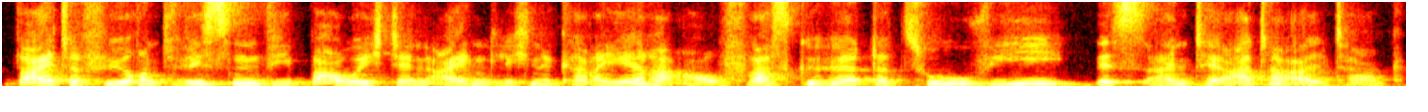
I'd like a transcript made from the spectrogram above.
weiterführend wissen, wie baue ich denn eigentlich eine Karriere auf? Was gehört dazu? Wie ist ein Theateralltag?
